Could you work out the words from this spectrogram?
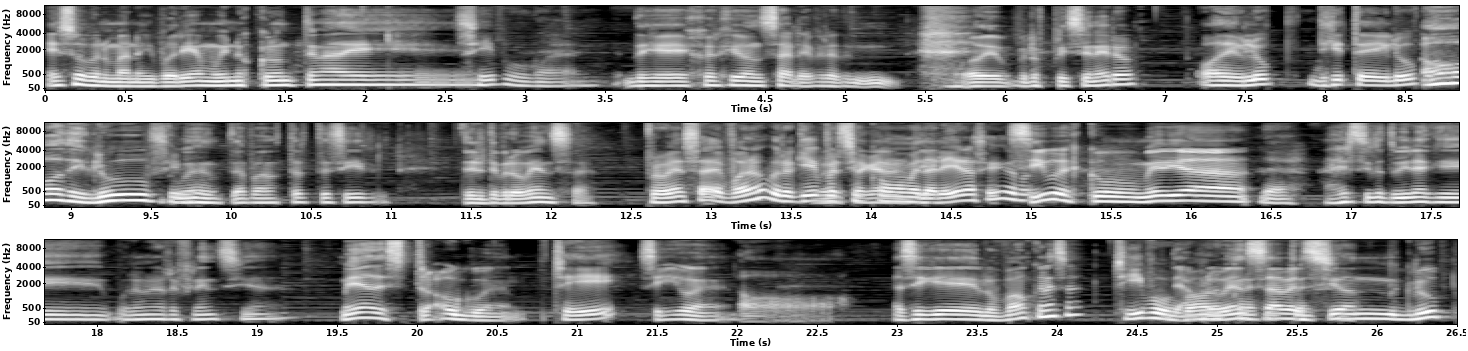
Eso, pues, hermano. Y podríamos irnos con un tema de. Sí, pues. De Jorge González. pero- o de Los Prisioneros. O de Gloop, dijiste de Gloop. Oh, de Gloop. Sí, bueno, para mostrarte así. Del de Provenza. Provenza es bueno, pero ¿qué Provenza versión como metalera, sí? Sí, pues es como media. A ver si lo tuviera que poner una referencia. Media de Stroke, weón. Sí. Sí, weón. Oh. Así que, ¿los vamos con esa? Sí, pues. de Provenza versión Gloop.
